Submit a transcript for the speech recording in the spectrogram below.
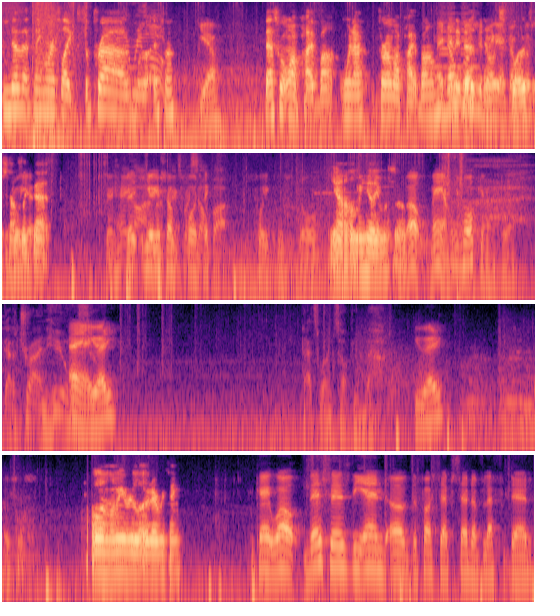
You know that thing where it's like, surprise, motherfucker? Yeah. That's what my pipe bomb, when I throw my pipe bomb Hey, and it does the and door it yet, don't explodes, it sounds like yet. that. Okay, Let- on. heal yourself uh, before myself they- Before you close the door. Yeah, let me heal you myself. Oh, man, I'm talking out there. Gotta try and heal Hey, are you ready? That's what I'm talking about. You ready? Close. Hold on, let me reload everything. Okay, well, this is the end of the first episode of Left 4 Dead.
